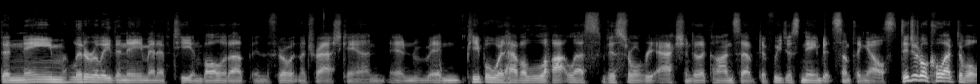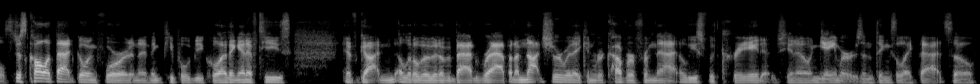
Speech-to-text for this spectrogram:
the name, literally the name NFT, and ball it up and throw it in the trash can, and and people would have a lot less visceral reaction to the concept if we just named it something else. Digital collectibles, just call it that going forward, and I think people would be cool. I think NFTs have gotten a little bit of a bad rap, and I'm not sure where they can recover from that, at least with creatives, you know, and gamers and things like that. So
